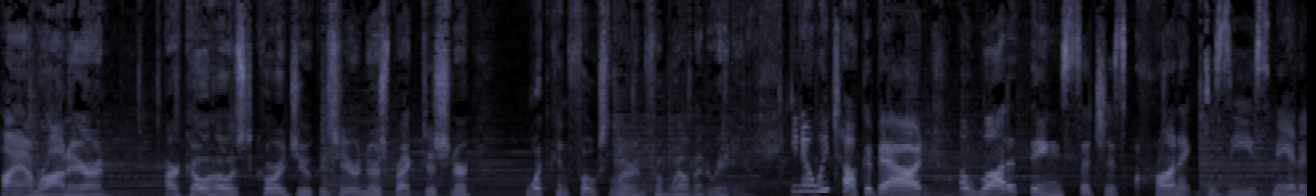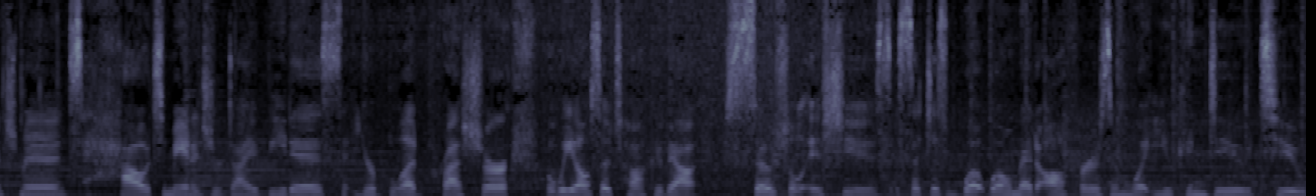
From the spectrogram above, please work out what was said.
Hi, I'm Ron Aaron. Our co-host Cora Juke is here, nurse practitioner what can folks learn from WellMed Radio? You know, we talk about a lot of things such as chronic disease management, how to manage your diabetes, your blood pressure, but we also talk about social issues such as what WellMed offers and what you can do to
